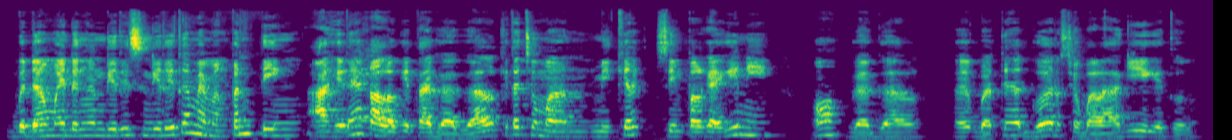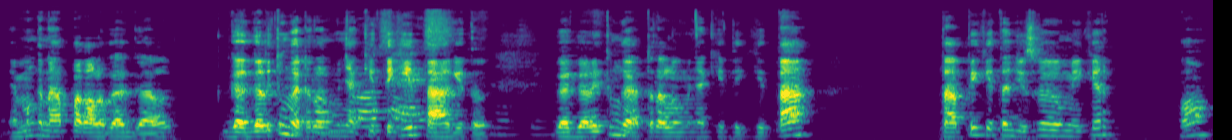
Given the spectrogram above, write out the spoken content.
berdamai dengan diri sendiri itu memang penting. Akhirnya Oke. kalau kita gagal, kita cuman mikir simpel kayak gini. Oh, gagal. Eh, berarti gue harus coba lagi gitu. Emang kenapa kalau gagal? Gagal itu nggak terlalu menyakiti Proses. kita gitu. Sih. Gagal itu nggak terlalu menyakiti kita, tapi kita justru mikir, oh,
